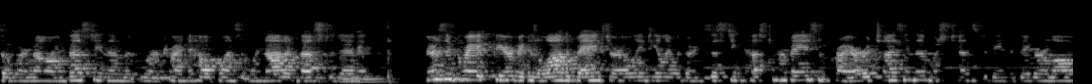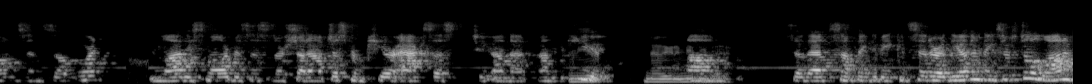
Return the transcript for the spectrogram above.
so we're now investing in them, but we're trying to help ones that we're not invested in. And there's a great fear because a lot of the banks are only dealing with their existing customer base and prioritizing them, which tends to be the bigger loans and so forth. And a lot of these smaller businesses are shut out just from pure access to on the on the queue. No, they're gonna make Um, so that's something to be considered. The other things, there's still a lot of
